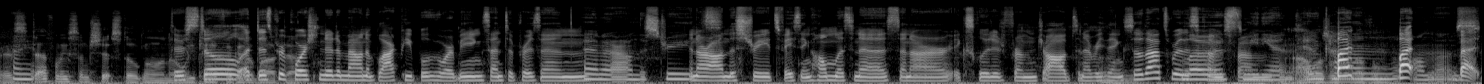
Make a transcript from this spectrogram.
There's Right. definitely some shit still going on. There's We still a about that. disproportionate amount of black people who are being sent to prison and are on the streets. and are on the streets facing homelessness and are excluded from jobs and everything. So mm-hmm. that's where this comes from. median I was income. one of 'em. But almost, but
